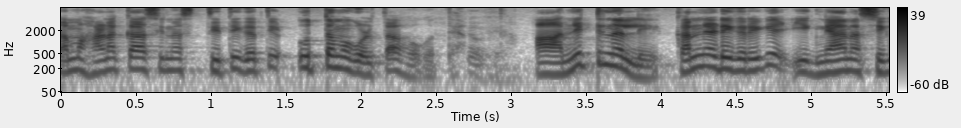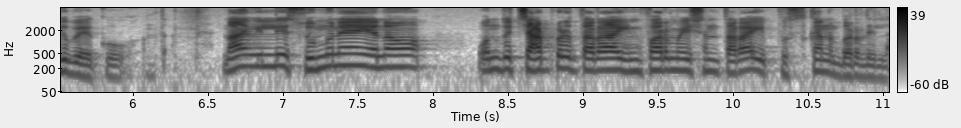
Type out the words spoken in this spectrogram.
ನಮ್ಮ ಹಣಕಾಸಿನ ಸ್ಥಿತಿಗತಿ ಉತ್ತಮಗೊಳ್ತಾ ಹೋಗುತ್ತೆ. ಆ ನಿಟ್ಟಿನಲ್ಲಿ ಕನ್ನಡಿಗರಿಗೆ ಈ ಜ್ಞಾನ ಸಿಗಬೇಕು ಅಂತ. ನಾವಿಲ್ಲಿ ಸುಮ್ಮನೆ ಏನೋ ಒಂದು ಚಾಪ್ಟರ್ ಥರ ಇನ್ಫಾರ್ಮೇಷನ್ ಥರ ಈ ಪುಸ್ತಕನ ಬರೆದಿಲ್ಲ.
